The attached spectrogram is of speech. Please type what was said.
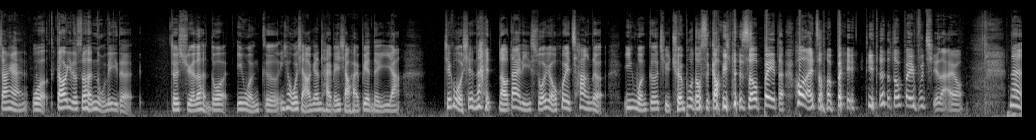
当然，我高一的时候很努力的，就学了很多英文歌，因为我想要跟台北小孩变得一样。结果我现在脑袋里所有会唱的英文歌曲，全部都是高一的时候背的，后来怎么背，你真的都背不起来哦。那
